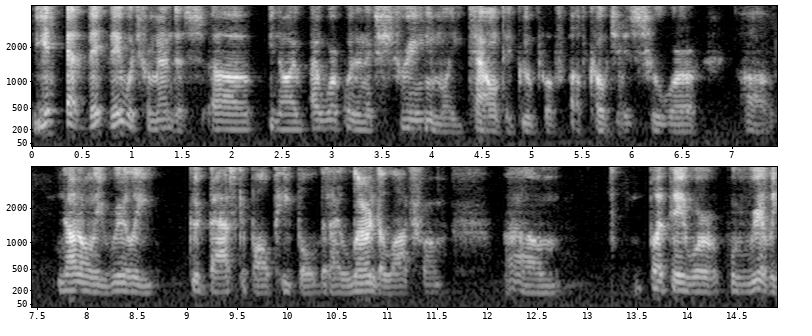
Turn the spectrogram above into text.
Yeah, they, they were tremendous. Uh, you know, I, I work with an extremely talented group of, of coaches who were uh, not only really good basketball people that I learned a lot from, um, but they were really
